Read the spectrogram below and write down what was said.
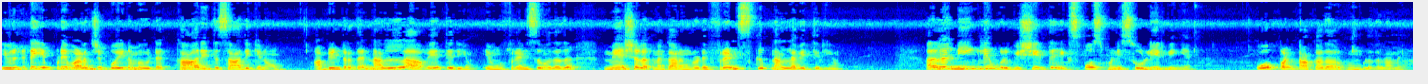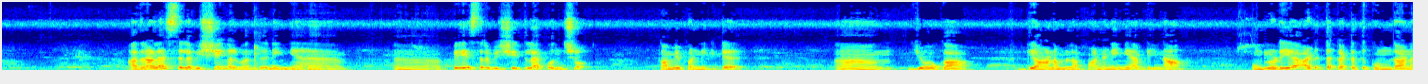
இவர்கிட்ட எப்படி வளைஞ்சு போய் நம்ம கிட்ட காரியத்தை சாதிக்கணும்? அப்படின்றத நல்லாவே தெரியும். இவங்க ஃப்ரெண்ட்ஸ் அதாவது மேஷ லக்னக்காரங்களுடைய ஃப்ரெண்ட்ஸ்க்கு நல்லாவே தெரியும். அதனால நீங்களே உங்களுக்கு விஷயத்தை எக்ஸ்போஸ் பண்ணி சொல்லிடுவீங்க ஓப்பன் டாக்காக தான் இருக்கும் உங்களுக்கு எல்லாமே. அதனால சில விஷயங்கள் வந்து நீங்கள் பேசுகிற விஷயத்தில் கொஞ்சம் கம்மி பண்ணிக்கிட்டு யோகா தியானம்லாம் பண்ணுனீங்க அப்படின்னா உங்களுடைய அடுத்த கட்டத்துக்கு உண்டான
